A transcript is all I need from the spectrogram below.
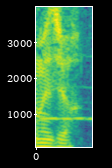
sur mesure.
